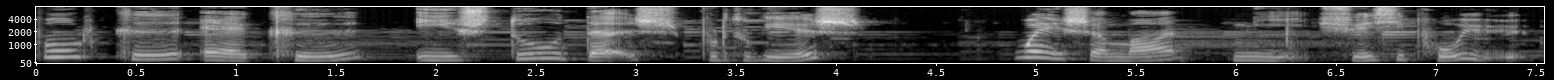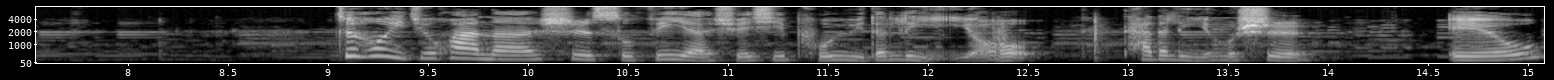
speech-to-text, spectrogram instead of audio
por que é que estudas português？为什么你学习普语？最后一句话呢是 Sophia 学习普语的理由，她的理由是 eu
